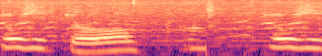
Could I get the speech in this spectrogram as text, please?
쪼시죠. 쪼시죠.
